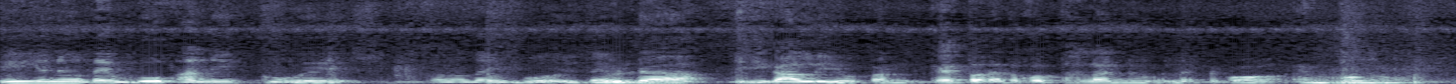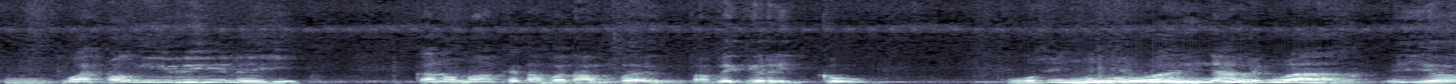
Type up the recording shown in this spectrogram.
iya ning tembokan iku wis kalau tembok di tembok udah, iki kali yo kan ketok nek teko dalan nek teko embong. Hmm. Wah ngiri ngene iki kan ono akeh tambah-tambah yo, tapi iki Riko. Oh sing Oh, anyar iku iku ah. Iya.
